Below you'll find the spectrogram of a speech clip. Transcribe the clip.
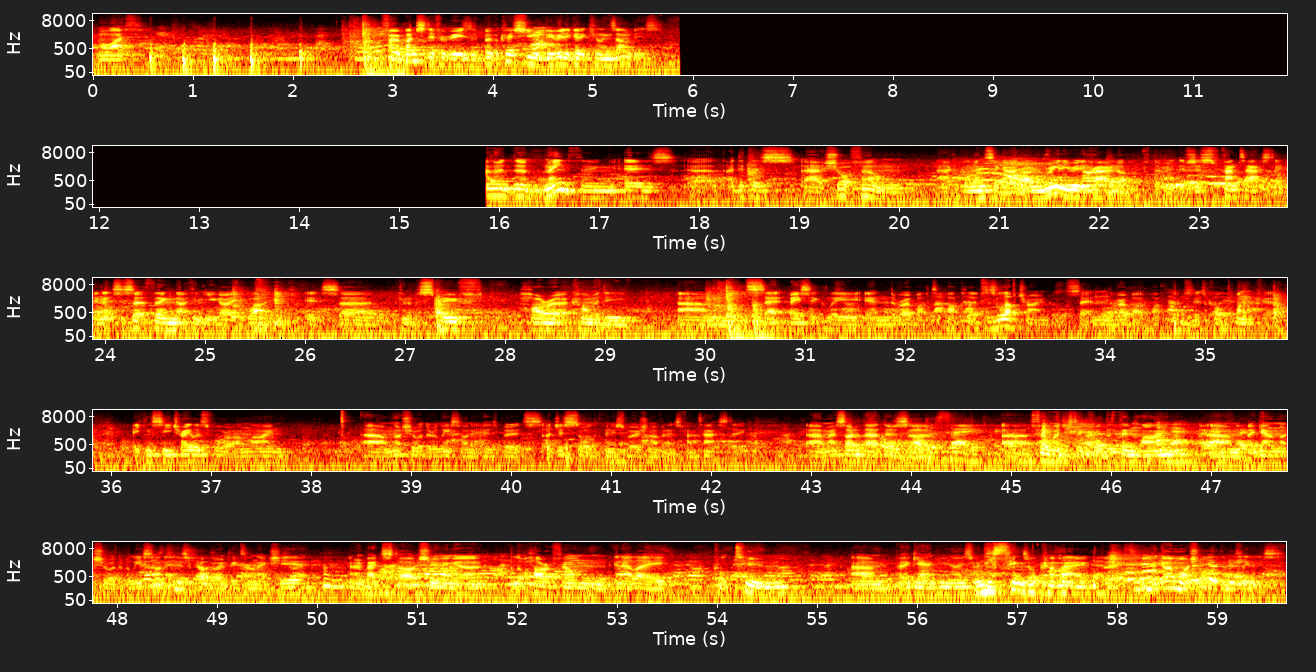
My wife. For a bunch of different reasons, but because she would be really good at killing zombies. The, the main thing is uh, I did this uh, short film uh, a couple of months ago that I'm really, really proud of. It's just fantastic, and it's the sort of thing that I think you guys like. It's uh, kind of a spoof horror comedy um, set basically in the robot apocalypse. It's a love triangle set in the robot apocalypse. It's called Bunker. You can see trailers for it online. Uh, I'm not sure what the release on it is, but it's I just saw the finished version of it. and It's fantastic. Um, outside of that, there's a, a film I just did called The Thin Line. Um, but again, I'm not sure what the release on it is. It probably won't be till next year. And I'm about to start shooting a little horror film in LA called Tomb. Um, but again, who knows when these things will come out. But go and watch all of them, please.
